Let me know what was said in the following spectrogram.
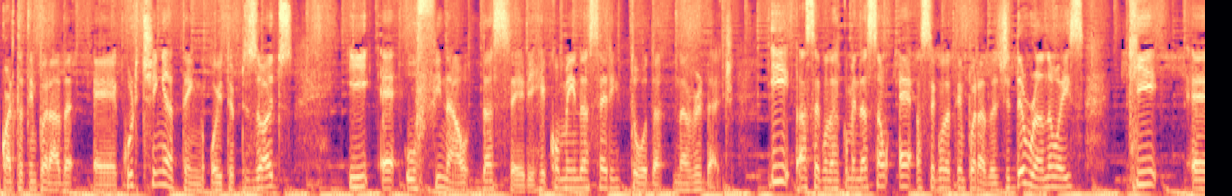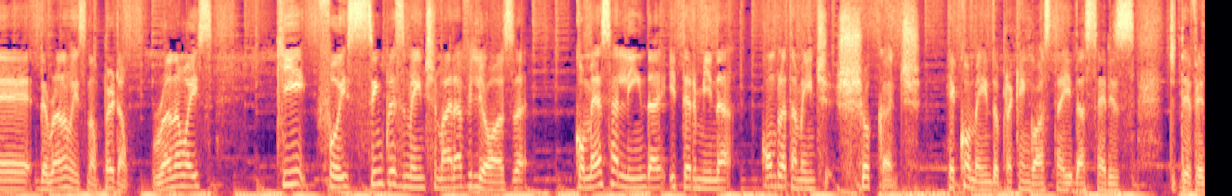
Quarta temporada é curtinha, tem oito episódios e é o final da série. Recomendo a série toda, na verdade. E a segunda recomendação é a segunda temporada de The Runaways, que é. The Runaways, não, perdão. Runaways, que foi simplesmente maravilhosa. Começa linda e termina completamente chocante. Recomendo para quem gosta aí das séries de TV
